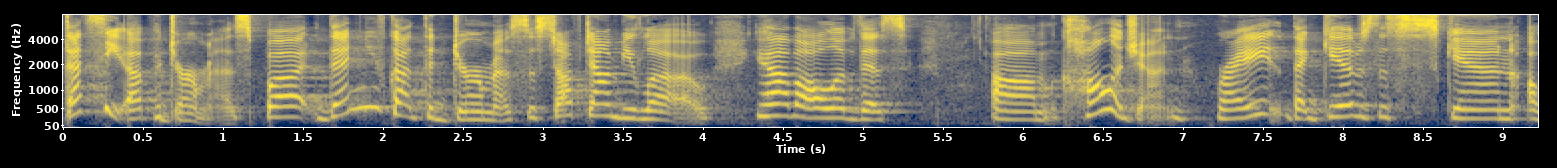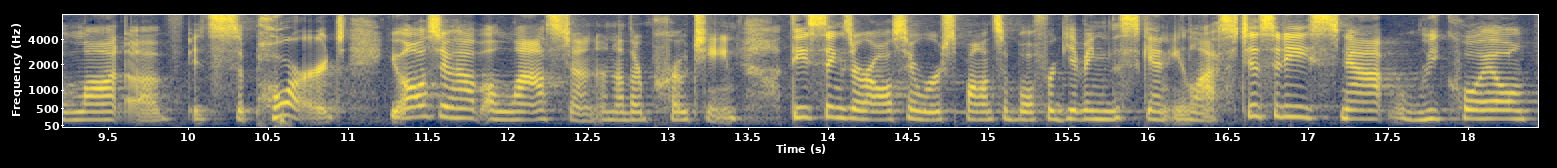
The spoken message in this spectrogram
That's the epidermis. But then you've got the dermis, the stuff stuff down below, you have all of this um, collagen, right? That gives the skin a lot of its support. You also have elastin, another protein. These things are also responsible for giving the skin elasticity, snap, recoil.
